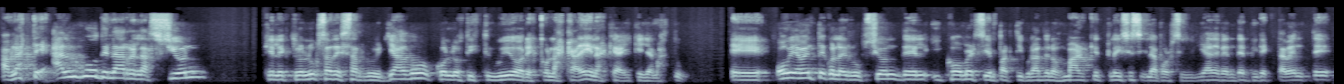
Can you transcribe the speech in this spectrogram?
Hablaste algo de la relación que Electrolux ha desarrollado con los distribuidores, con las cadenas que hay, que llamas tú. Eh, obviamente con la irrupción del e-commerce y en particular de los marketplaces y la posibilidad de vender directamente,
